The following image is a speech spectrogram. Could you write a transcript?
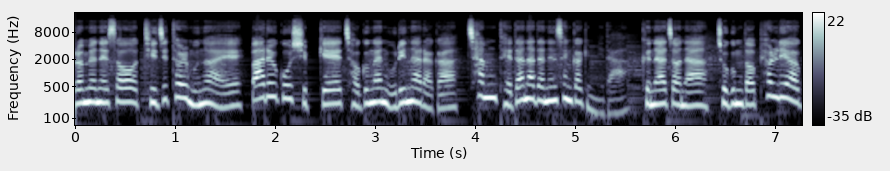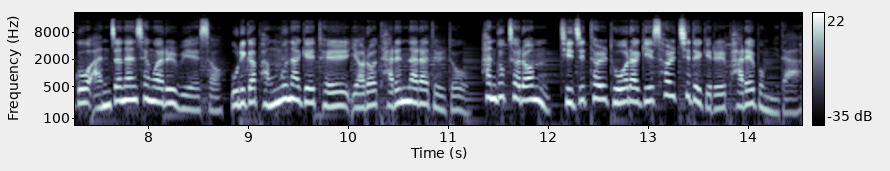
그런 면에서 디지털 문화에 빠르고 쉽게 적응한 우리나라가 참 대단하다는 생각입니다. 그나저나 조금 더 편리하고 안전한 생활을 위해서 우리가 방문하게 될 여러 다른 나라들도 한국처럼 디지털 도어락이 설치되기를 바래봅니다.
